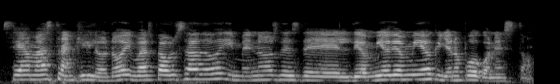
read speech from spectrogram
sea más tranquilo, ¿no? Y más pausado y menos desde el Dios mío, Dios mío, que yo no puedo con esto.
